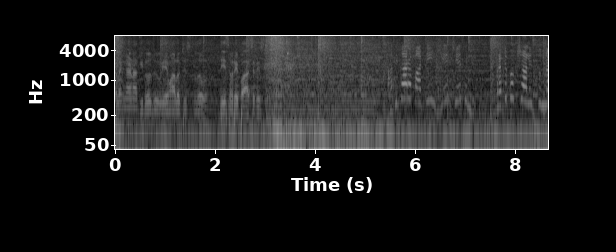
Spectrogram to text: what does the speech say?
Telangana ఈరోజు ఏం ఆలోచిస్తుందో దేశం రేపు ఆచరిస్తుంది. అధికార పార్టీ ఏం చేసింది? ప్రతిపక్షాలు ఇస్తున్న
